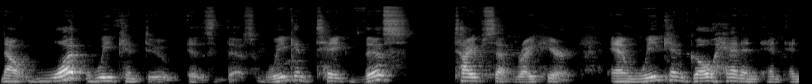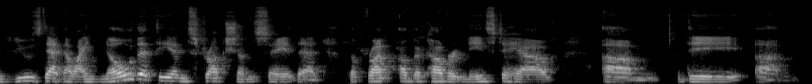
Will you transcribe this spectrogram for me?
Now, what we can do is this. We can take this typeset right here, and we can go ahead and, and, and use that. Now, I know that the instructions say that the front of the cover needs to have um, the um,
